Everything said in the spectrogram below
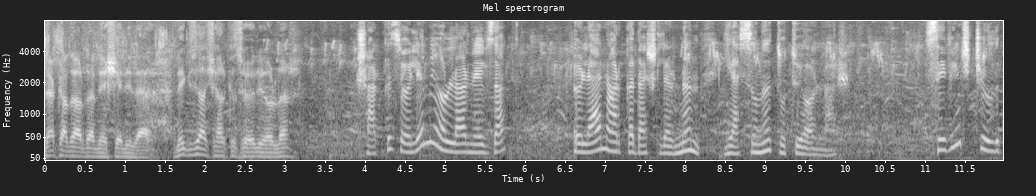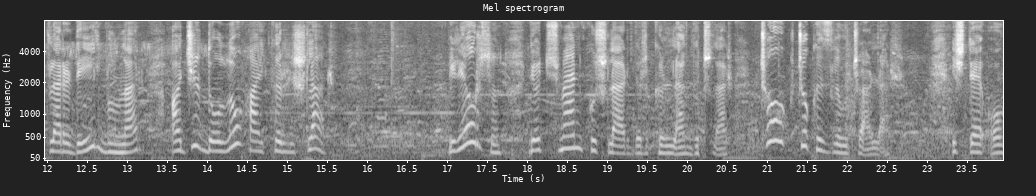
Ne kadar da neşeliler. Ne güzel şarkı söylüyorlar. Şarkı söylemiyorlar Nevzat. Ölen arkadaşlarının yasını tutuyorlar. Sevinç çığlıkları değil bunlar, acı dolu haykırışlar. Biliyorsun, göçmen kuşlardır kırlangıçlar. Çok çok hızlı uçarlar. İşte o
